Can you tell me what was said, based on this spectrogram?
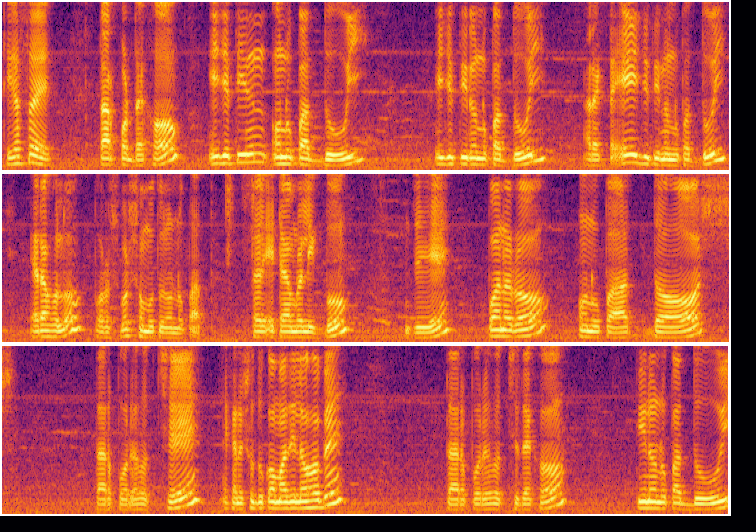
ঠিক আছে? তারপর দেখো, এই যে তিন অনুপাত দুই, এই যে তিন অনুপাত দুই আর একটা এই যে তিন অনুপাত দুই এরা হলো পরস্পর সমতুল অনুপাত। তাহলে এটা আমরা লিখব যে পনেরো অনুপাত দশ, তারপরে হচ্ছে, এখানে শুধু কমা দিলেও হবে, তারপরে হচ্ছে দেখো, তিন অনুপাত দুই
